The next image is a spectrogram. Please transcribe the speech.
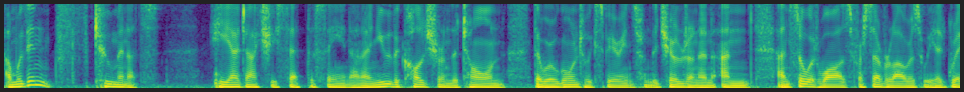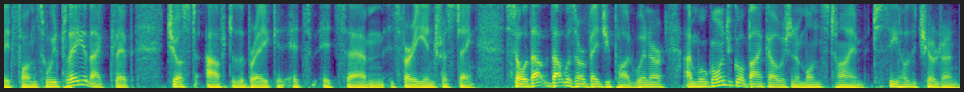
and within f- two minutes. He had actually set the scene, and I knew the culture and the tone that we were going to experience from the children, and, and, and so it was. For several hours, we had great fun. So we'll play that clip just after the break. It's it's um, it's very interesting. So that that was our veggie pod winner, and we're going to go back out in a month's time to see how the children.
